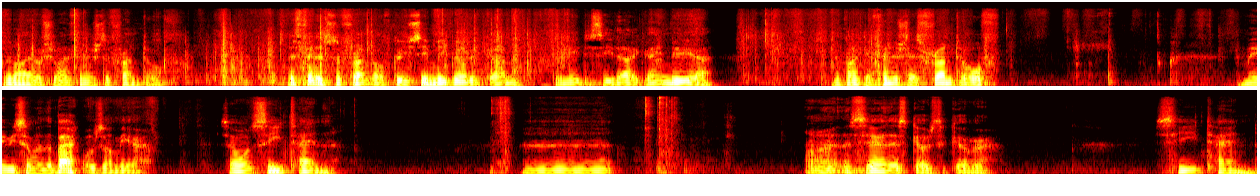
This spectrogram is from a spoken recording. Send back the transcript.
When I or shall I finish the front off? Let's finish the front off because you see me build a gun. Don't need to see that again, do you? If I can finish this front off, maybe some of the back was on here. So I want C10. Uh, Alright, let's see how this goes together. C10.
